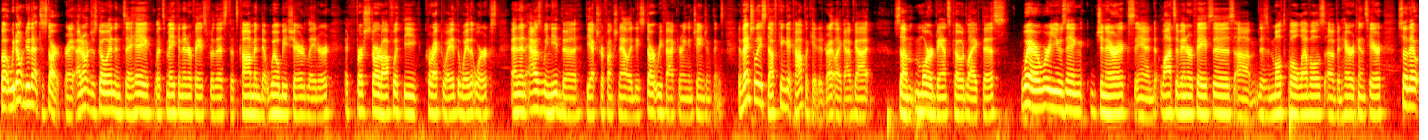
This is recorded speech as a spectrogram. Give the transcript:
but we don't do that to start, right? I don't just go in and say, hey, let's make an interface for this that's common that will be shared later. First start off with the correct way, the way that works and then as we need the the extra functionality start refactoring and changing things. Eventually stuff can get complicated right? Like i've got some more advanced code like this where we're using generics and lots of interfaces. Um, there's multiple levels of inheritance here so that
